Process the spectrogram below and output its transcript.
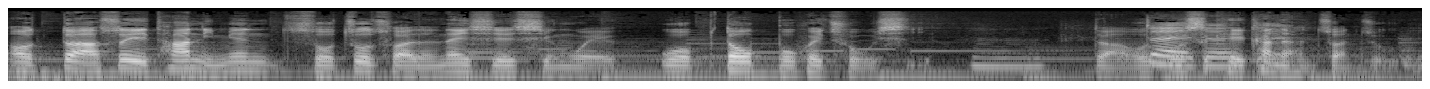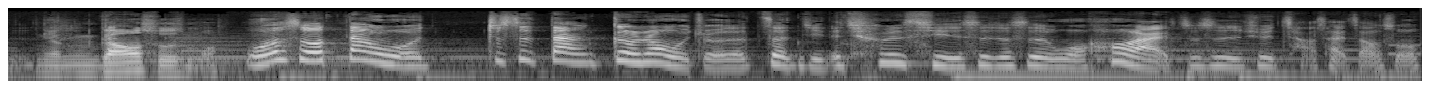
哦，对啊，所以他里面所做出来的那些行为，我都不会出席。嗯。对啊，我我是可以看得很专注。你你刚刚说什么？我是说，但我就是，但更让我觉得震惊的，就是其实是就是我后来就是去查才知道说，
